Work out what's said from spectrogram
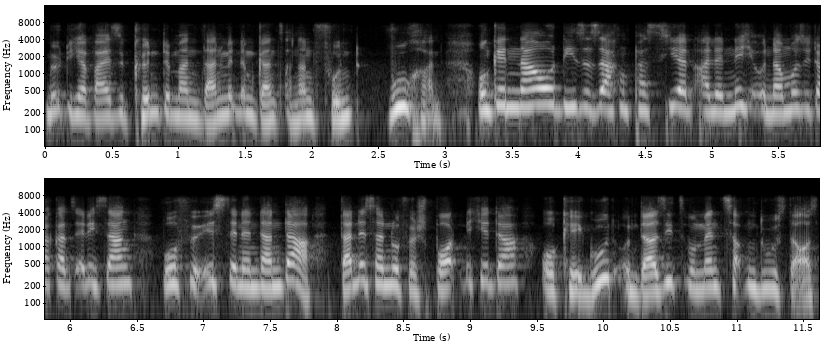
möglicherweise könnte man dann mit einem ganz anderen Fund wuchern. Und genau diese Sachen passieren alle nicht. Und da muss ich doch ganz ehrlich sagen, wofür ist er denn dann da? Dann ist er nur für Sportliche da, okay, gut, und da sieht es im Moment zappenduster aus.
